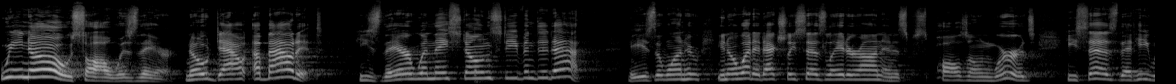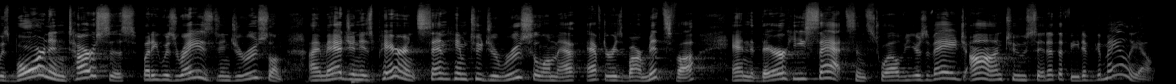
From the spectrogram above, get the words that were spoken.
We know Saul was there, no doubt about it. He's there when they stone Stephen to death. He's the one who, you know what, it actually says later on, and it's Paul's own words. He says that he was born in Tarsus, but he was raised in Jerusalem. I imagine his parents sent him to Jerusalem after his bar mitzvah, and there he sat since 12 years of age on to sit at the feet of Gamaliel.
